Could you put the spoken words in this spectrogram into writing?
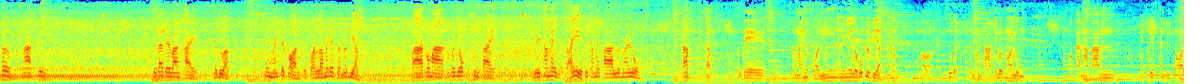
เพิ่มมากขึ้น จะได้ไปวางไข่สะดวกไม่เหมือนแต่ก่อนแต่ก่อนเราไม่ได้จัดระเบียบปลาก็มาเขาก็ยกขึ้นไป เลยทำให้สาเหตุที่ทำให้ปลาลดน้อยลงครับ ตั้งแต่สมัยเมื่อก่อนมันยังไม่มีระบบระเบียบนะครับมันก็รู้สึกว่าจำนวนปลาจะลดน้อยลงเพราะการหาปลามันไม่สำเร็จขั้นเป็นตอน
